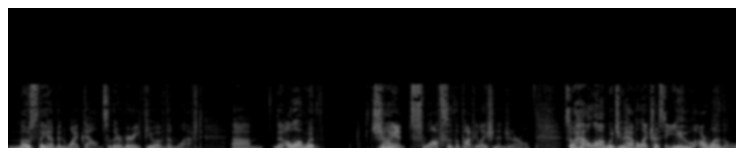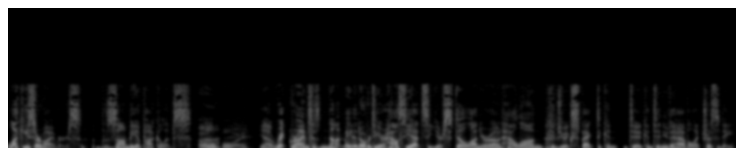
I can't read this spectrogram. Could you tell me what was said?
mostly have been wiped out. So there are very few of them left. Um, along with giant swaths of the population in general. So how long would you have electricity? You are one of the lucky survivors of the zombie apocalypse. oh uh, boy. Yeah, Rick Grimes has not made it over to your house yet, so you're still on your own. How long could you expect to con- to continue to have electricity?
